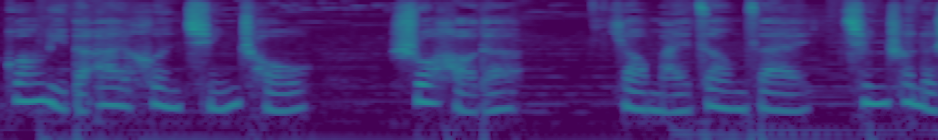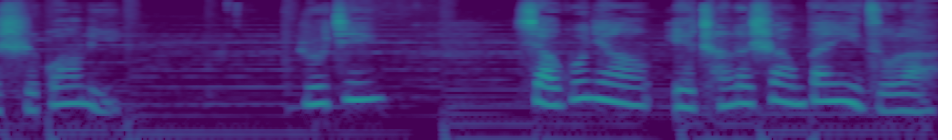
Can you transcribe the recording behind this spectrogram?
时光里的爱恨情仇，说好的要埋葬在青春的时光里。如今，小姑娘也成了上班一族了，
